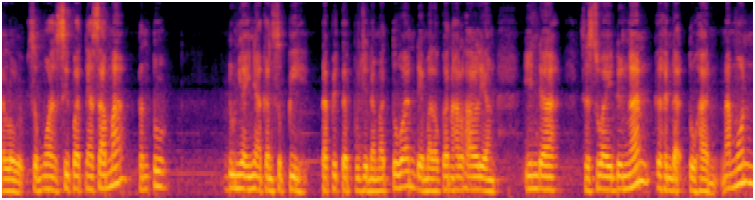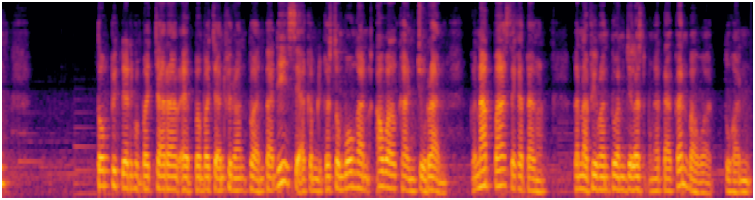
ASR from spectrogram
kalau semua sifatnya sama tentu dunia ini akan sepi. Tapi terpuji nama Tuhan dia melakukan hal-hal yang indah sesuai dengan kehendak Tuhan. Namun topik dari pembacaan eh, pembacaan firman Tuhan tadi saya akan beri kesombongan awal kehancuran. Kenapa saya katakan? Karena firman Tuhan jelas mengatakan bahwa Tuhan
